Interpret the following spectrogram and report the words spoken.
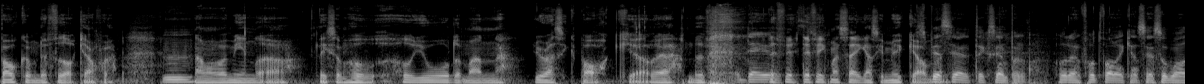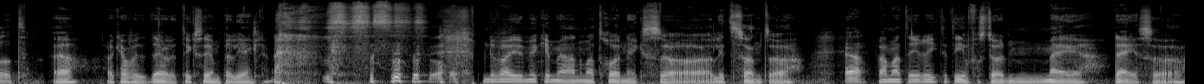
bakom det förr kanske. När man var mindre. Liksom hur, hur gjorde man Jurassic Park? Eller, det, Det det, fick- det fick man se ganska mycket men- speciellt exempel. Hur den fortfarande kan se så bra ut. Ja, det var kanske ett dåligt exempel egentligen. Men det var ju mycket med animatronics och lite sånt. Och Ja, var man inte är riktigt införstådd med det så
